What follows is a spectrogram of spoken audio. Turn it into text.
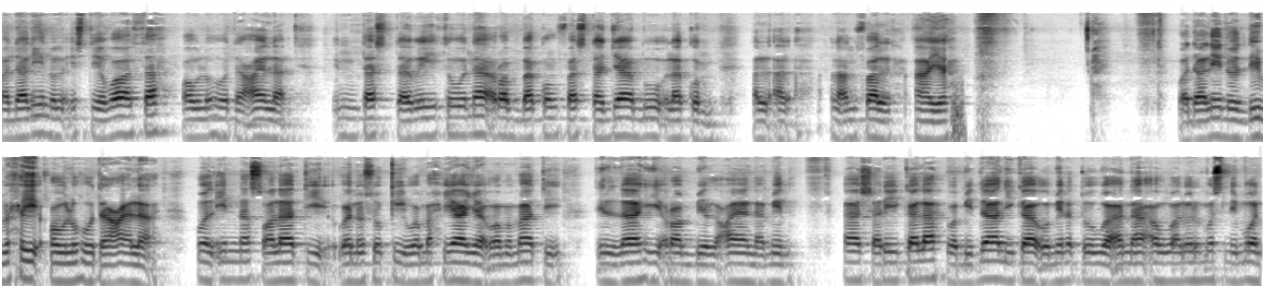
ودليل الاستغاثة. قوله تعالى إن تستغيثون ربكم فاستجابوا لكم. الأنفال آية. ودليل الذبح قوله تعالى قل إن صلاتي ونسكي ومحياي ومماتي لله رب العالمين. لا شريك له وبذلك أمرت وأنا أول المسلمون.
